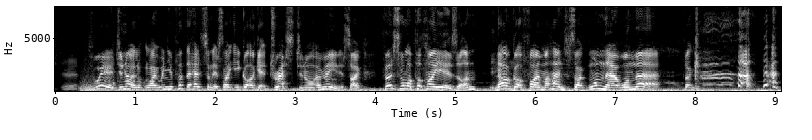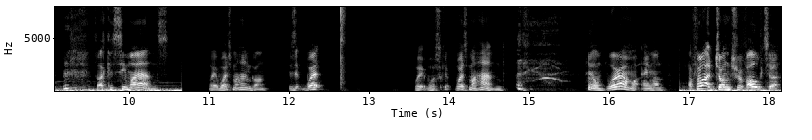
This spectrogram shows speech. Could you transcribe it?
Let's do it. It's weird, you know, like when you put the heads on, it's like you got to get dressed, you know what I mean? It's like, first of all, I put my ears on, now I've got to find my hands. It's like one there, one there. It's like, so I can see my hands. Wait, where's my hand gone? Is it, where? Wait, what's, where's my hand? Hang on, where am I? Hang on. I feel like John Travolta.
